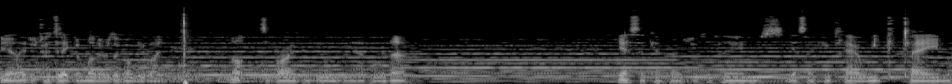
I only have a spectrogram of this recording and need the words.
Yeah, they just tried to take their mother as a concubine. Not surprised that people would be happy with that. Yes, I can produce some claims. Yes, I can clear a weak claim.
